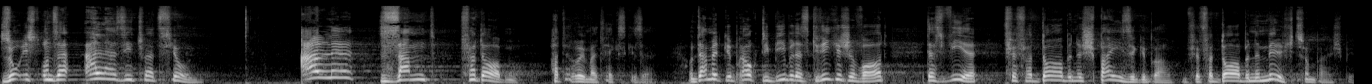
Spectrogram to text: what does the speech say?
So ist unser aller Situation. Allesamt verdorben, hat der Römertext gesagt. Und damit gebraucht die Bibel das griechische Wort, das wir für verdorbene Speise gebrauchen, für verdorbene Milch zum Beispiel.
